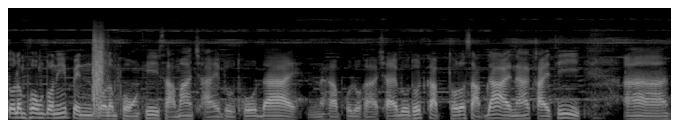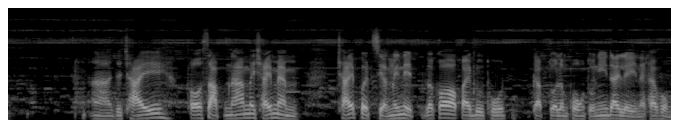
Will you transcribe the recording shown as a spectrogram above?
ตัวลำโพงตัวนี้เป็นตัวลำโพงที่สามารถใช้บลูทูธได้นะครับผู้ลูกค้าใช้บลูทูธกับโทรศัพท์ได้นะใครที่จะใช้โทรศัพท์นะไม่ใช้แมมใช้เปิดเสียงในเน็ต แล้วก็ไปบลูทูธกับตัวลำโพงตัวนี้ได้เลยนะครับผม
